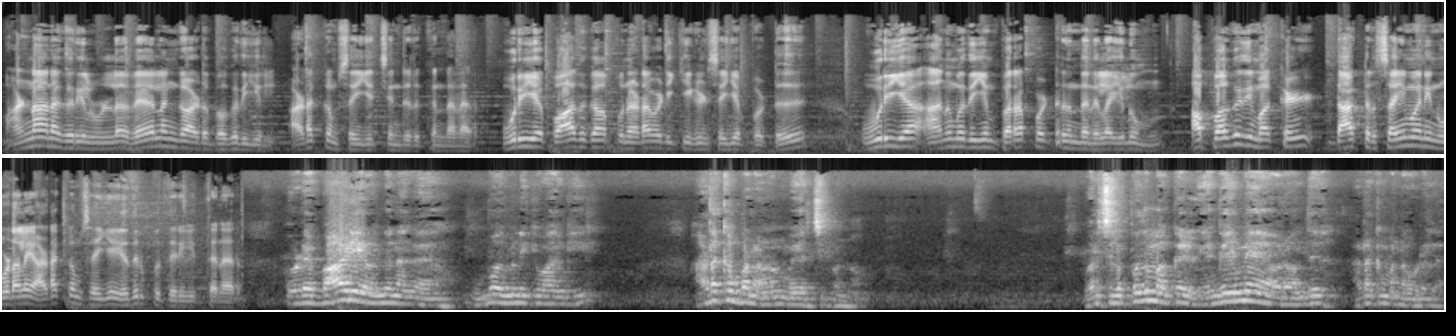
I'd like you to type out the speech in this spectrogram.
அண்ணா நகரில் உள்ள வேலங்காடு பகுதியில் அடக்கம் செய்ய சென்றிருக்கின்றனர். உரிய பாதுகாப்பு நடவடிக்கைகள் செய்யப்பட்டு உரிய அனுமதியும் பெறப்பட்டிருந்த நிலையிலும் அப்பகுதி மக்கள் டாக்டர் சைமனின் உடலை அடக்கம் செய்ய எதிர்ப்பு தெரிவித்தனர். அவருடைய பாடியை வந்து நாங்கள் ஒன்பது மணிக்கு வாங்கி அடக்கம் பண்ணணும்னு முயற்சி பண்ணோம். ஒரு சில பொதுமக்கள் எங்கேயுமே அவரை வந்து அடக்கம் பண்ண விடலை.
